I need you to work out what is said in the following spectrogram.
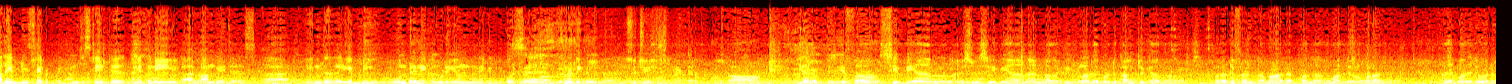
அதை எப்படி செயல்படுறீங்க அஞ்சு ஸ்டேட்டு தனித்தனி லாங்குவேஜஸ் இந்த இதை எப்படி ஒன்றிணைக்க முடியும்னு நினைக்கிறீங்க? இப்போ political situation Uh, yeah, if uh, CBN, if CBN and other people are able to come together for a different uh, Mahagathbandhan, அந்த மாதிரி வராது அதே மாதிரி ஒரு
